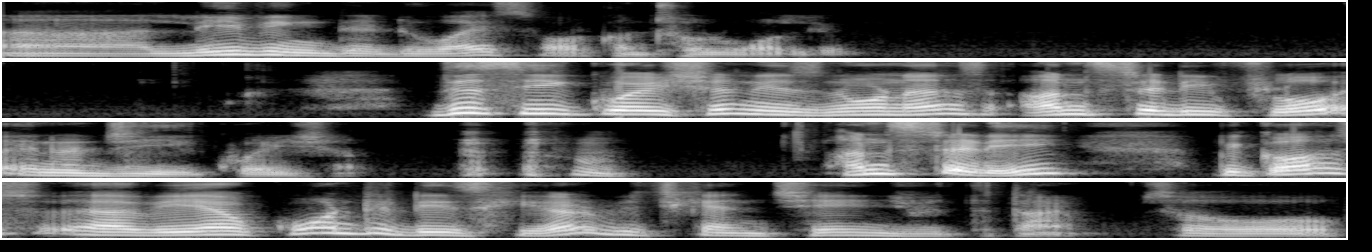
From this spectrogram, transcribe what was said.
uh, leaving the device or control volume. This equation is known as unsteady flow energy equation. unsteady because uh, we have quantities here which can change with time. So,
